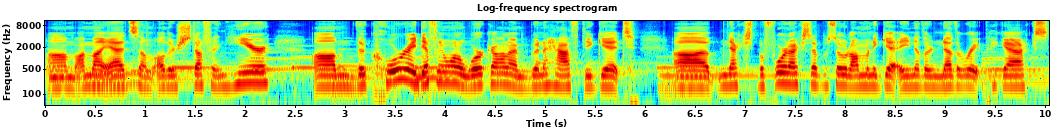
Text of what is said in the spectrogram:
Um, I might add some other stuff in here. Um, the core I definitely want to work on. I'm gonna have to get uh, next before next episode. I'm gonna get another netherite pickaxe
